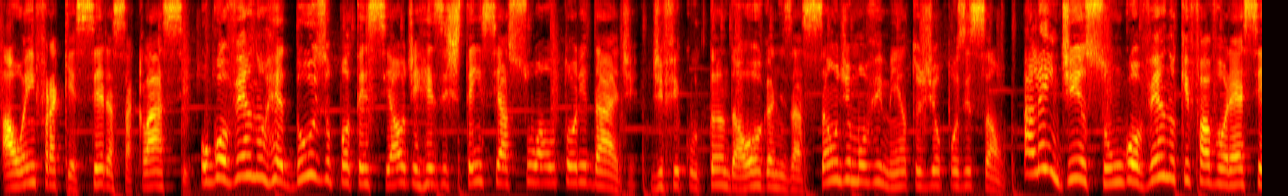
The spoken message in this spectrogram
Ao enfraquecer essa classe, o governo reduz o potencial de resistência à sua autoridade, dificultando a organização de movimentos de oposição. Além disso, um governo que favorece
